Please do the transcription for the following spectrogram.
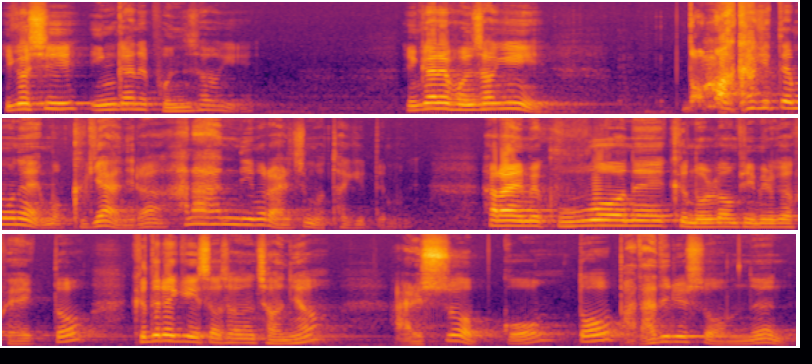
이것이 인간의 본성이. 인간의 본성이 너무 악하기 때문에 뭐 그게 아니라 하나님을 알지 못하기 때문에 하나님의 구원의 그 놀라운 비밀과 계획도 그들에게 있어서는 전혀 알 수 없고 또 받아들일 수 없는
